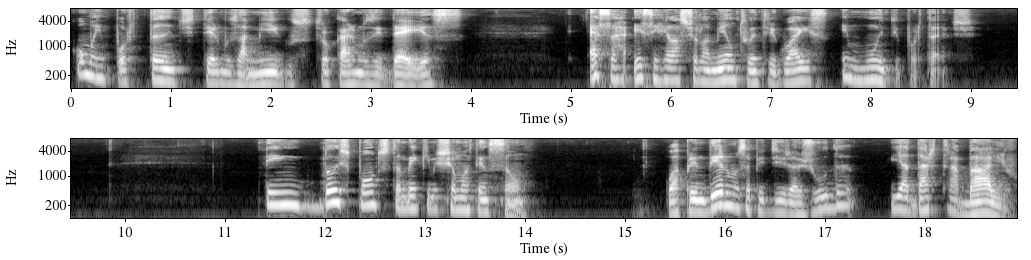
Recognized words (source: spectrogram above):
Como é importante termos amigos, trocarmos ideias, essa, esse relacionamento entre iguais é muito importante. Tem dois pontos também que me chamam a atenção: o aprendermos a pedir ajuda e a dar trabalho.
